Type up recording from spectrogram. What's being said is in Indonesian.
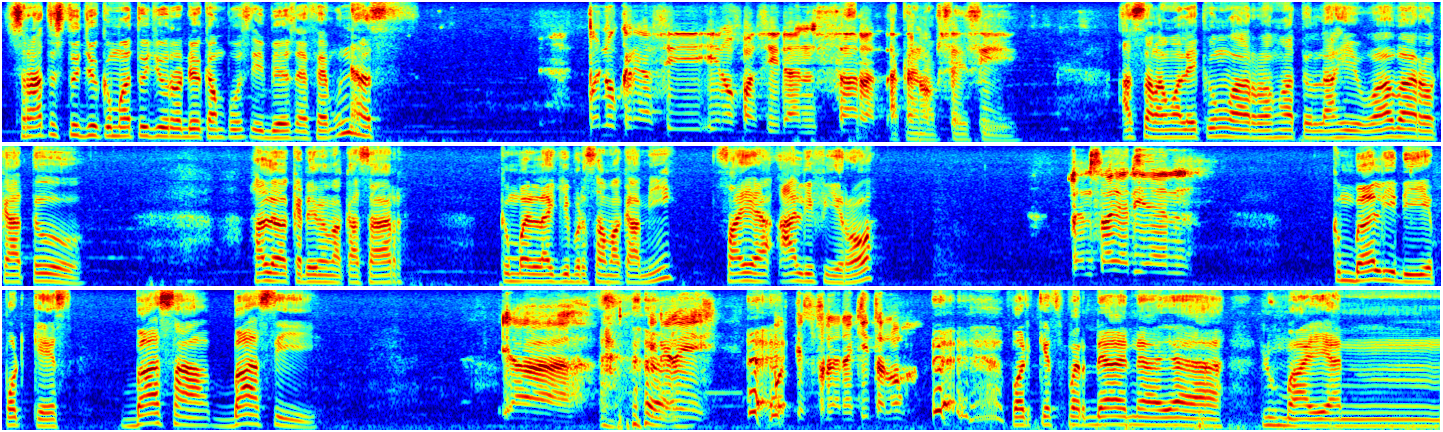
107,7 Radio Kampus IBS FM Unas. Penuh kreasi, inovasi, dan syarat akan, obsesi. Assalamualaikum warahmatullahi wabarakatuh. Halo Akademi Makassar. Kembali lagi bersama kami Saya Ali Viro. Dan saya Dian. Kembali di podcast Basa Basi. Ya, ini podcast perdana kita loh. Podcast perdana ya Lumayan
